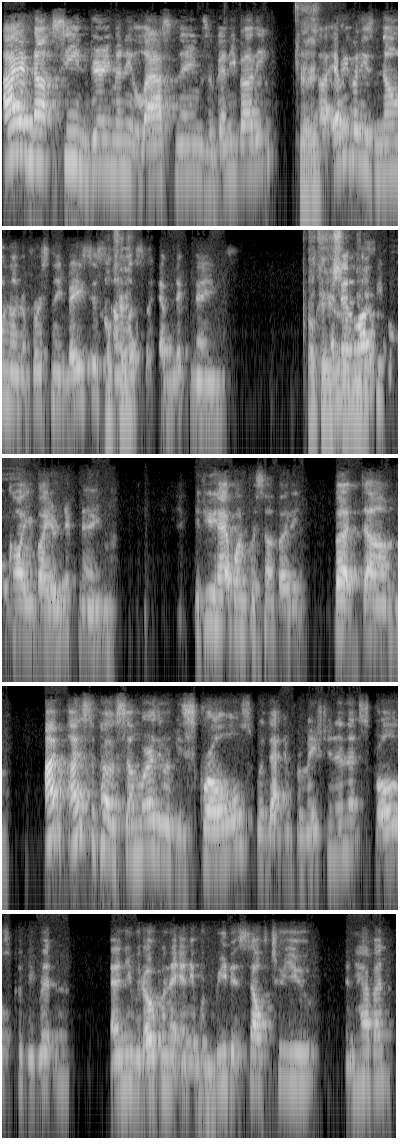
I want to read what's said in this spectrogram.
I have not seen very many last names of anybody. Okay, Uh, everybody is known on a first name basis Okay. unless they have nicknames. Okay, And so then a lot of people will call you by your nickname if you have one for somebody. But um, I, I suppose somewhere there would be scrolls with that information in it. Scrolls could be written, and you would open it and it would read itself to you in heaven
